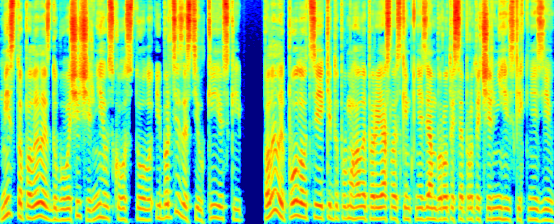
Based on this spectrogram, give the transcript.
Місто палили здобувачі Чернігівського столу і борці за стіл Київський, палили половці, які допомагали переяславським князям боротися проти чернігівських князів,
